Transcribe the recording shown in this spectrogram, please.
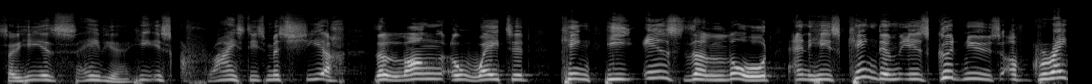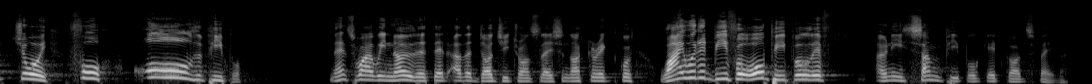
So he is Savior. He is Christ. He's Mashiach, the long awaited King. He is the Lord, and his kingdom is good news of great joy for all the people. that's why we know that that other dodgy translation not correct. Because why would it be for all people if only some people get God's favor?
